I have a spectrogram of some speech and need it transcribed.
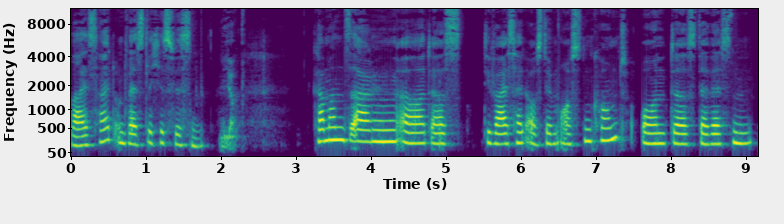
Weisheit und westliches Wissen. Ja. Kann man sagen, äh, dass die Weisheit aus dem Osten kommt und dass der Westen,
